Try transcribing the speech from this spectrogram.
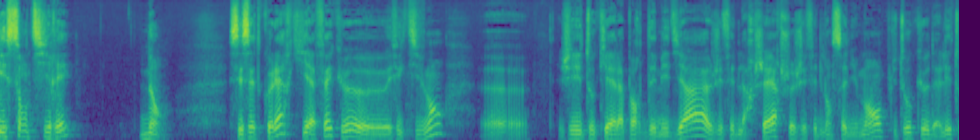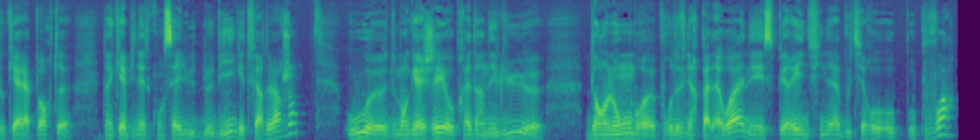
et s'en tirer, non. C'est cette colère qui a fait que, euh, effectivement, euh, j'ai toqué à la porte des médias, j'ai fait de la recherche, j'ai fait de l'enseignement, plutôt que d'aller toquer à la porte d'un cabinet de conseil ou de lobbying et de faire de l'argent, ou de m'engager auprès d'un élu dans l'ombre pour devenir padawan et espérer in fine aboutir au, pouvoir.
